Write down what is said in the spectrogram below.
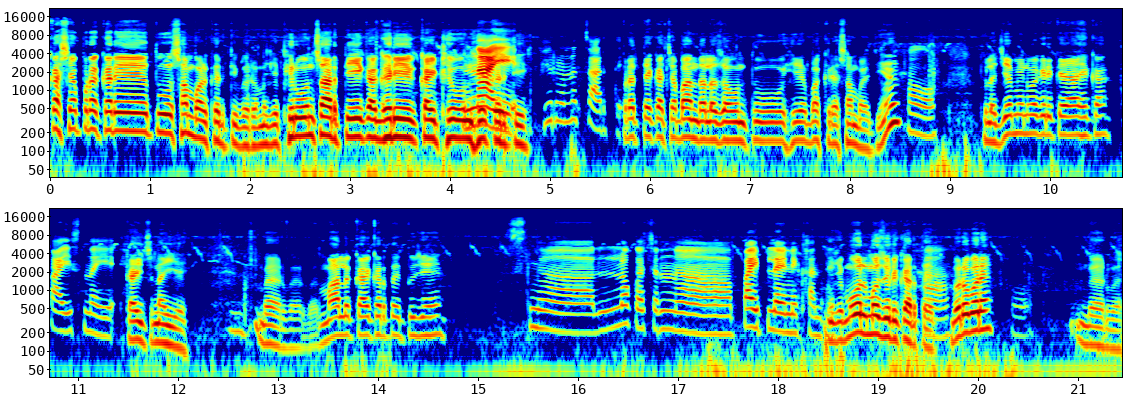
कशा प्रकारे तू सांभाळ करते बरं? म्हणजे फिरवून चारते का घरी काही ठेवून हे नाही. करते? प्रत्येकाच्या बांधाला जाऊन तू हे बकऱ्या सांभाळते हं? हो. तुला जमीन वगैरे काय आहे का? काहीच नाहीये. काहीच नाही आहे बरं बरं बरं. मालक काय करतायत तुझे? लोकांच्या पाईपलाईन खांदते म्हणजे मोलमजुरी हा. करतायत. बरोबर आहे? हो. बरं बरं.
